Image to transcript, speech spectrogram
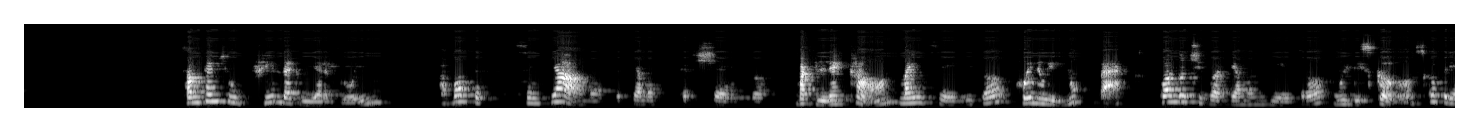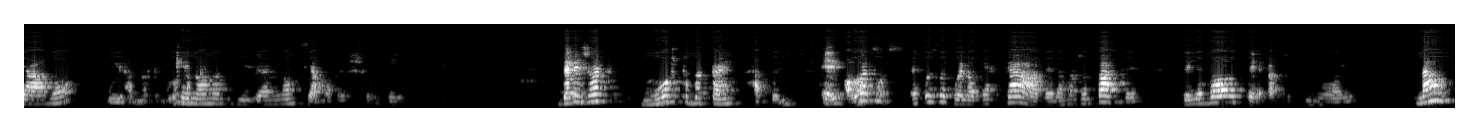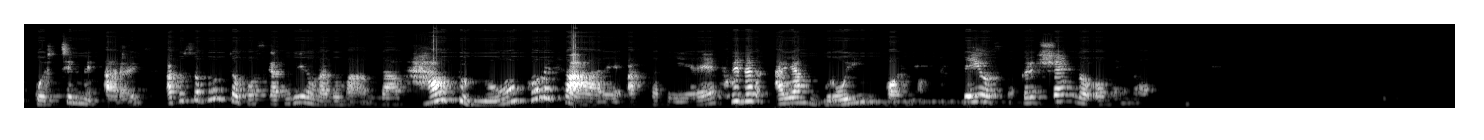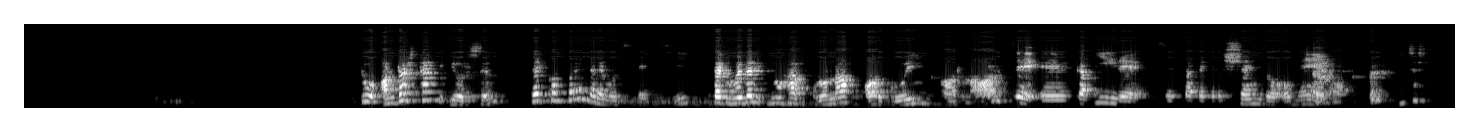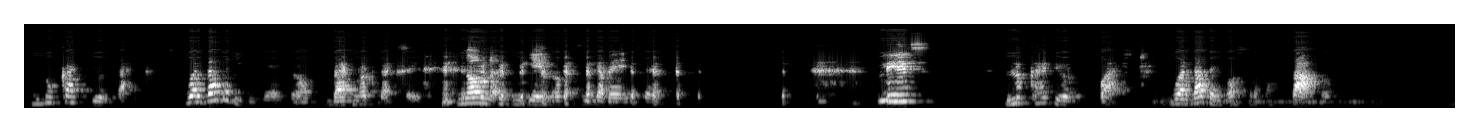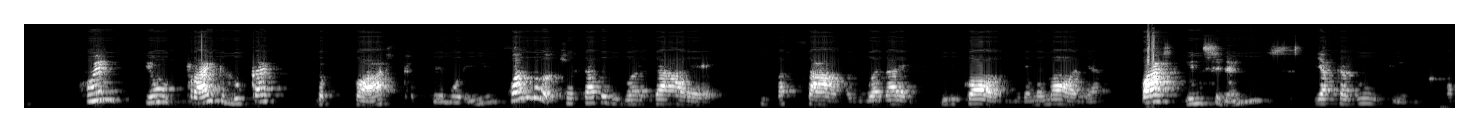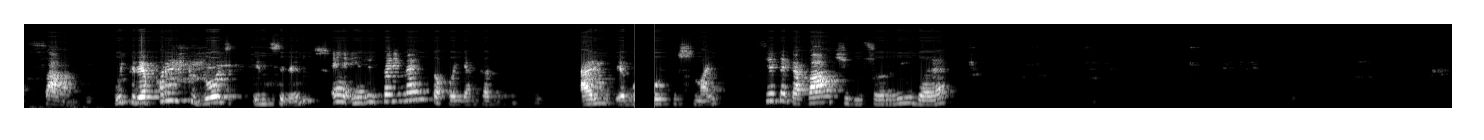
Sometimes we feel that we are growing, A volte sentiamo che stiamo crescendo, but later on, ma in seguito, when we look back, quando ci guardiamo indietro, we discover scopriamo we have not che non, eh, non siamo cresciuti. That is what most of the time happens E questo, e questo è quello che accade la maggior parte delle volte a tutti noi. Now, question may arise: A questo punto può scaturire una domanda. how to know Come fare a sapere whether I am growing or not? se io sto crescendo o meno? To understand yourself, Per comprendere voi stessi, that whether you have grown up or growing or not, se eh, capire se state crescendo o meno, just look at your back. Guardatevi indietro, Back, not backside. non indietro fisicamente. Please look at your past. Guardate il vostro passato. When you try to look at the past memories, Quando cercate di guardare il passato, di guardare i ricordi, le memorie, past incidents, gli accaduti passati with reference to those incidents, e in riferimento a quegli accaduti, are you able to smile? siete capaci di sorridere?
